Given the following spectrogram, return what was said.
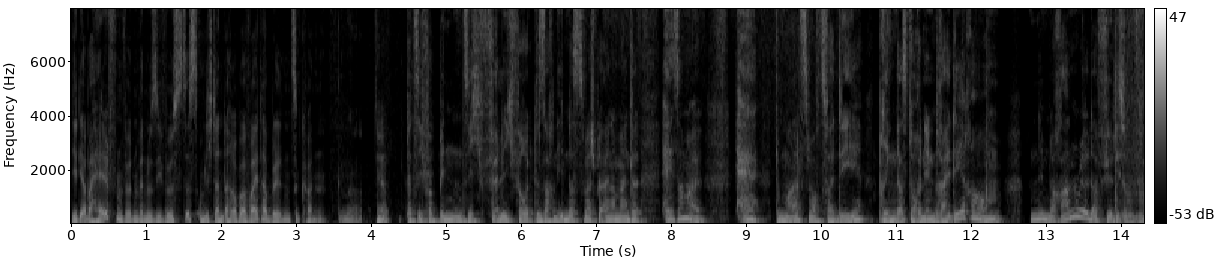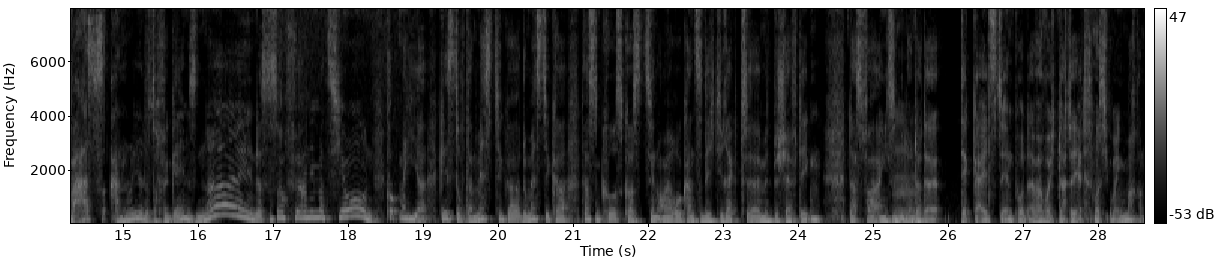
die dir aber helfen würden, wenn du sie wüsstest, um dich dann darüber weiterbilden zu können. Genau. Ja. Plötzlich verbinden sich völlig verrückte Sachen. Eben, dass zum Beispiel einer meinte, hey, sag mal, hä, du malst nur auf 2D? Bring das doch in den 3D-Raum. Nimm doch Unreal dafür. Die so, was? Unreal? Das ist doch für Games. Nein, das ist auch für Animation. Guck mal hier, gehst du auf Domestica, Domestica, das ist ein Kurs, kostet 10 Euro, kannst du dich direkt äh, mit beschäftigen. Das war eigentlich so mhm. mitunter der der geilste Input. Einfach, wo ich dachte, ja, das muss ich unbedingt machen.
